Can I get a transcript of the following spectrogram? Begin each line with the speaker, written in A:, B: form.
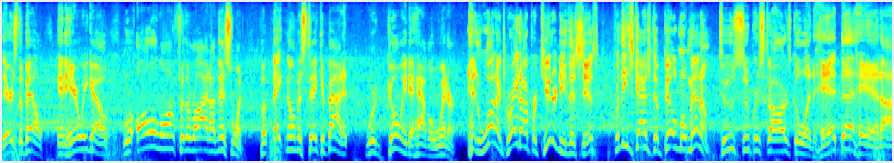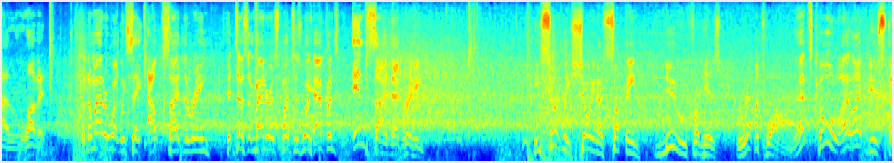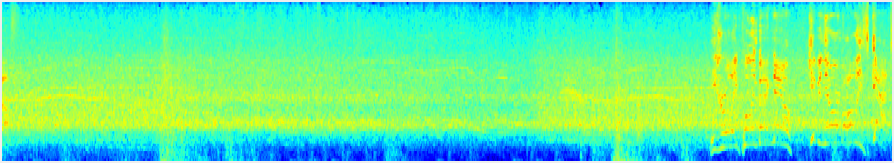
A: There's the bell, and here we go. We're all along for the ride on this one, but make no mistake about it, we're going to have a winner.
B: And what a great opportunity this is for these guys to build momentum.
C: Two superstars going head to head. I love it.
B: But no matter what we say outside the ring, it doesn't matter as much as what happens inside that ring.
A: He's certainly showing us something new from his repertoire.
B: That's cool. I like new stuff. He's really pulling back now, giving the arm all he's got.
